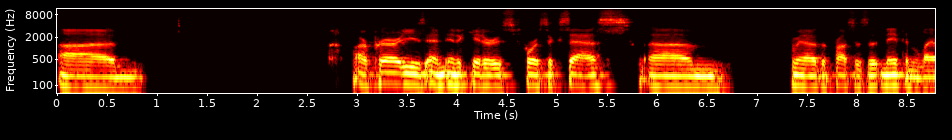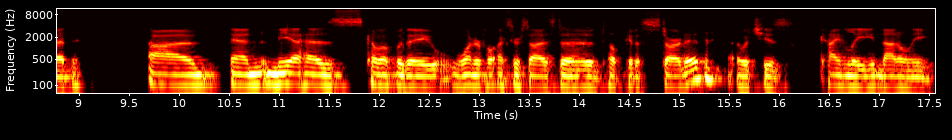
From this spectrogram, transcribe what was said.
Um. Our priorities and indicators for success, um. Coming out of the process that Nathan led. Uh, and Mia has come up with a wonderful exercise to help get us started, which she's kindly not only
